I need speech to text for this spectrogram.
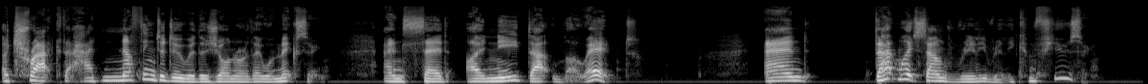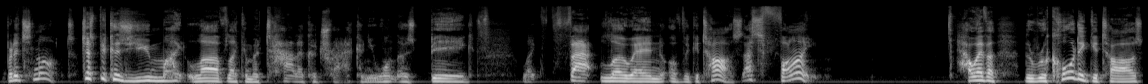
a track that had nothing to do with the genre they were mixing and said, I need that low end. And that might sound really, really confusing, but it's not. Just because you might love like a Metallica track and you want those big, like fat low end of the guitars, that's fine. However, the recorded guitars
